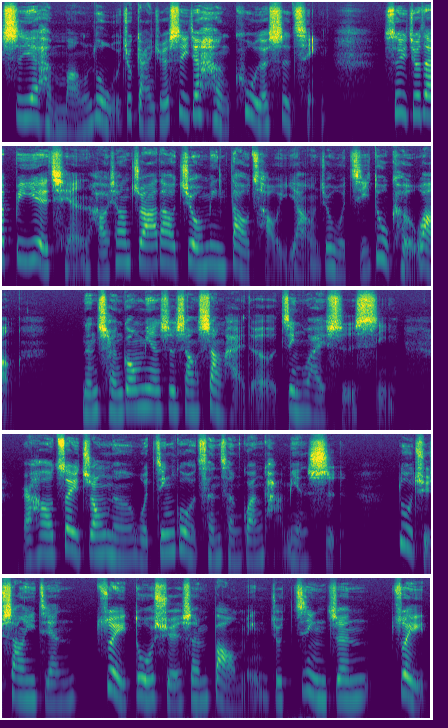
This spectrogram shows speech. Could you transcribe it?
事业很忙碌，就感觉是一件很酷的事情。所以就在毕业前，好像抓到救命稻草一样，就我极度渴望能成功面试上上海的境外实习。然后最终呢，我经过层层关卡面试。录取上一间最多学生报名，就竞争最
